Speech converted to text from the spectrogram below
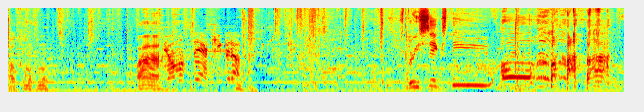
Oh, come on, come on. Bye. You're almost there. Keep it up. It's 360. Oh.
